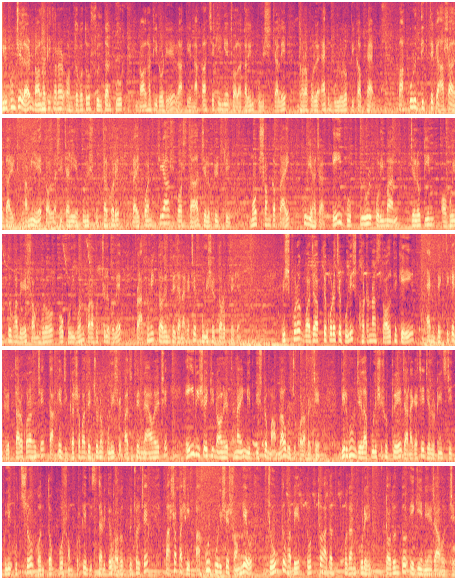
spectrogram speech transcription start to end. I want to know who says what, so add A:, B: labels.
A: বীরভূম জেলার নলহাটি থানার অন্তর্গত সুলতানপুর নলহাটি রোডে রাতে নাকা চেকিংয়ে চলাকালীন পুলিশ চালে ধরা পড়ল এক বুলোরো পিকআপ ভ্যান। পাকুড়ের দিক থেকে আসা গাড়িটি থামিয়ে তল্লাশি চালিয়ে পুলিশ উদ্ধার করে প্রায় পঞ্চাশ বস্তা জেলোটিন স্টিক মোট সংখ্যা প্রায় কুড়ি হাজার। এই বিপুল পরিমাণ জেলোটিন অবৈধভাবে সংগ্রহ ও পরিবহন করা হচ্ছিল বলে প্রাথমিক তদন্তে জানা গেছে পুলিশের তরফ থেকে। বিস্ফোরক বাজেয়াপ্ত করেছে পুলিশ। ঘটনাস্থল থেকেই এক ব্যক্তিকে গ্রেপ্তারও করা হয়েছে। তাকে জিজ্ঞাসাবাদের জন্য পুলিশ হেফাজতে নেওয়া হয়েছে। এই বিষয়টি নলহে থানায় নির্দিষ্ট মামলাও রুজু করা হয়েছে। বীরভূম জেলা পুলিশের সূত্রে জানা গেছে জেলোটিন স্টিকগুলি উৎস, গন্তব্য সম্পর্কে বিস্তারিত তদন্ত চলছে। পাশাপাশি পাকুড় পুলিশের সঙ্গেও যৌথভাবে তথ্য আদান প্রদান করে তদন্ত এগিয়ে নিয়ে যাওয়া হচ্ছে।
